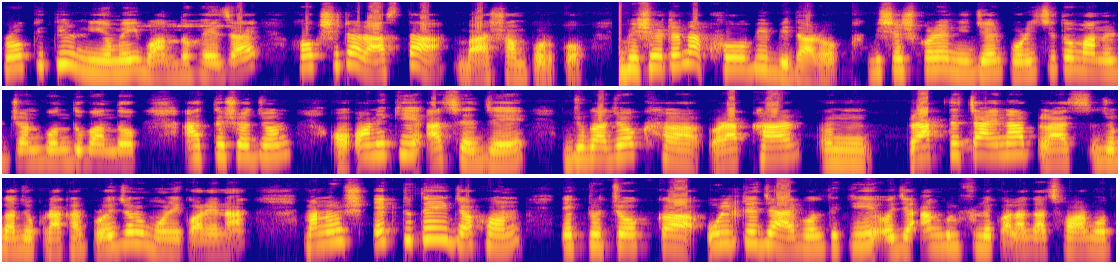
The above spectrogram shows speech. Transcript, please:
প্রকৃতির নিয়মেই বন্ধ হয়ে যায়। হোক সেটা রাস্তা বা সম্পর্ক। বিষয়টা না খুবই বিদারক। বিশেষ করে নিজের পরিচিত মানুষজন বন্ধু বান্ধব আত্মীয় স্বজন অনেকেই আছে যে যোগাযোগ রাখার রাখতে চায় না প্লাস যোগাযোগ রাখার প্রয়োজনও মনে করে না। মানুষ একটুতেই যখন একটু চোখ উল্টে যায় বলতে কি ওই যে আঙ্গুল ফুলে কলা গাছ হওয়ার মতো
